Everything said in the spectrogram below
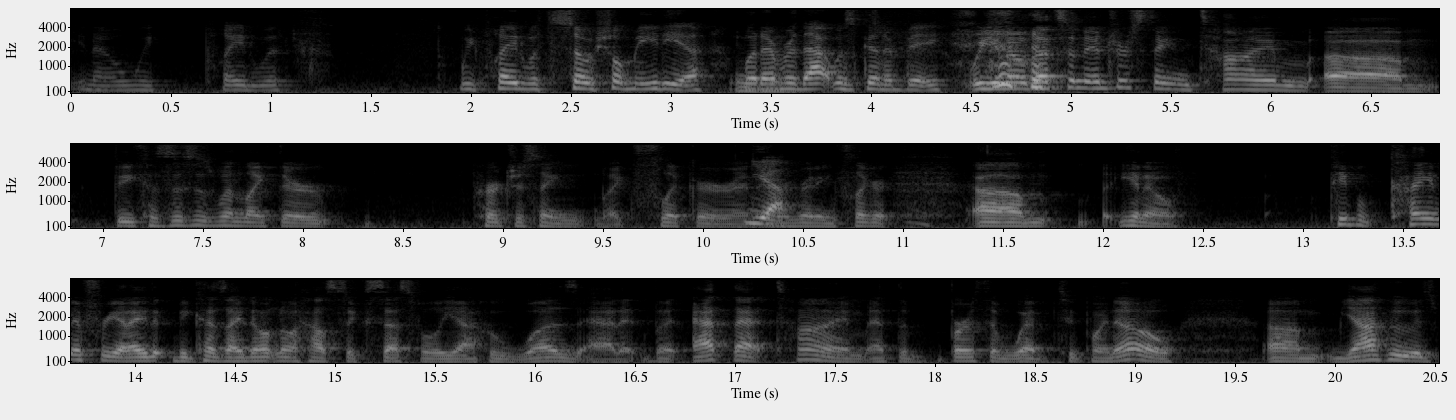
you know, we played with we played with social media, whatever that was going to be. Well, you know that's an interesting time um, because this is when like they're purchasing like Flickr and Yeah. integrating Flickr. Um, you know, people kind of forget I, because I don't know how successful Yahoo was at it, but at that time, at the birth of Web 2.0, um, Yahoo is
